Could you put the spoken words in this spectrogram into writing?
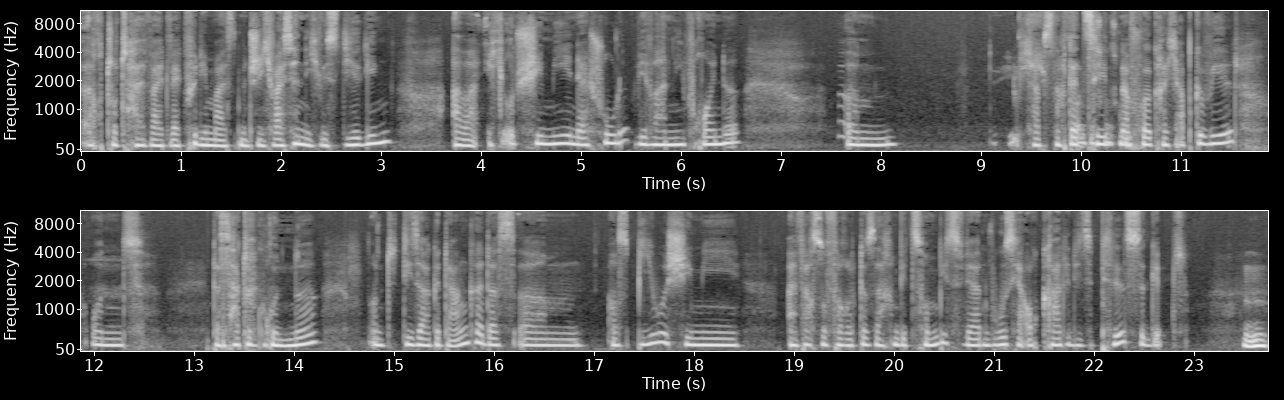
auch total weit weg für die meisten Menschen. Ich weiß ja nicht, wie es dir ging, aber ich und Chemie in der Schule, wir waren nie Freunde. Ähm, ich habe es nach der zehnten erfolgreich abgewählt und das hatte Gründe. Und dieser Gedanke, dass ähm, aus Biochemie einfach so verrückte Sachen wie Zombies werden, wo es ja auch gerade diese Pilze gibt, Mhm.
